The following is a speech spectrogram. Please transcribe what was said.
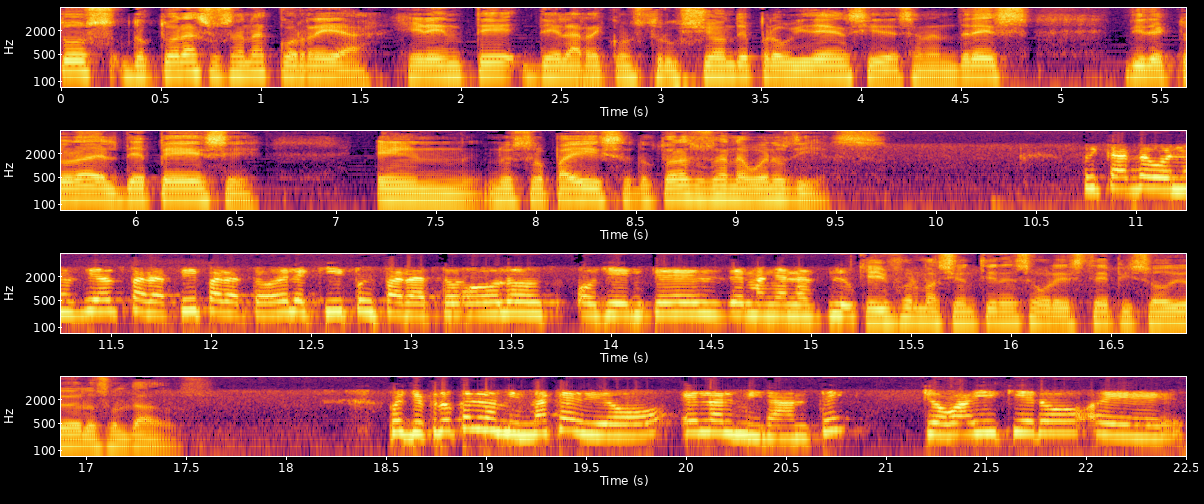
Doctora Susana Correa, gerente de la reconstrucción de Providencia y de San Andrés, directora del DPS en nuestro país. Doctora Susana, buenos días. Ricardo, buenos días para ti, para todo el equipo y para todos los oyentes de Mañanas Blue. ¿Qué información tienen sobre este episodio de los soldados? Pues yo creo que la misma que dio el almirante. Yo ahí quiero eh,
